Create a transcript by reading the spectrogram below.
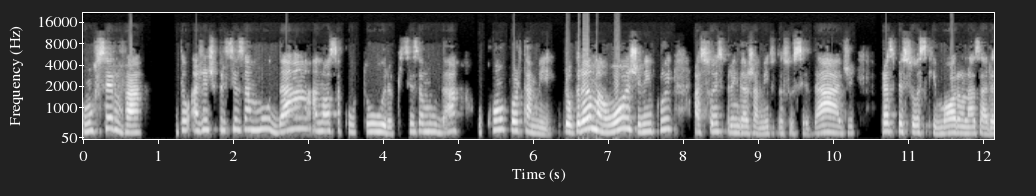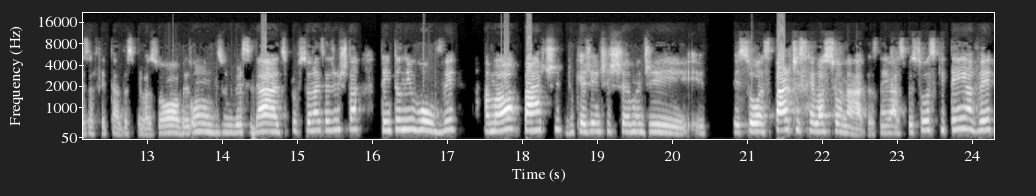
conservar Então, a gente precisa mudar a nossa cultura, precisa mudar o comportamento. O programa hoje inclui ações para engajamento da sociedade, para as pessoas que moram nas áreas afetadas pelas obras, ONGs, universidades, profissionais, a gente está tentando envolver a maior parte do que a gente chama de pessoas, partes relacionadas, né? As pessoas que têm a ver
